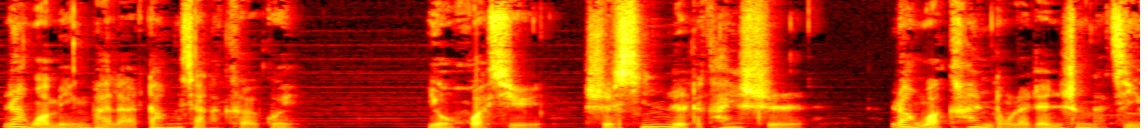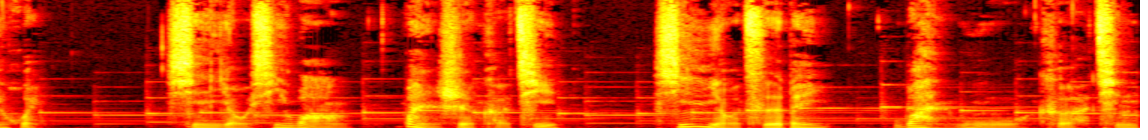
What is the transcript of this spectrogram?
让我明白了当下的可贵；又或许是新日的开始，让我看懂了人生的机会。心有希望，万事可期。心有慈悲，万物可亲。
